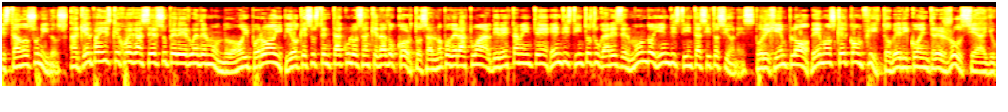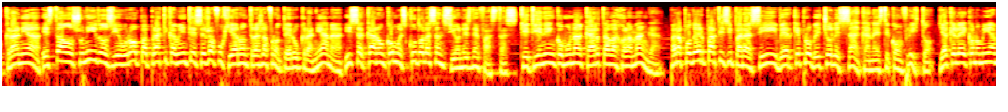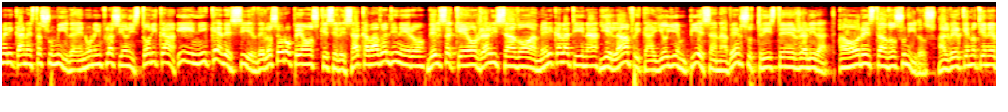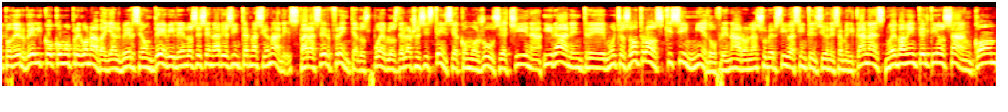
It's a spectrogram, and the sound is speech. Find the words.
Estados Unidos, aquel país que juega a ser superhéroe del mundo, hoy por hoy vio que sus tentáculos han quedado cortos al no poder actuar directamente en distintos lugares del mundo y en distintas situaciones. Por ejemplo, vemos que el conflicto bélico entre Rusia y Ucrania, Estados Unidos y Europa prácticamente se refugiaron tras la frontera ucraniana y sacaron como escudo las sanciones nefastas, que tienen como una carta bajo la manga, para poder participar así y ver qué provecho le sacan a este conflicto, ya que la economía americana está sumida en una inflación histórica y ni qué decir de los europeos que se les ha acabado el dinero del saqueo realizado a América Latina y el África y hoy empiezan a ver su triste realidad. Ahora Estados Unidos, al ver que no tiene el poder bélico como pregonaba y al verse aún débil en los escenarios internacionales para hacer frente a los pueblos de la resistencia como Rusia, China, Irán, entre muchos otros, que sin miedo frenaron las subversivas intenciones americanas, nuevamente el tío Sam con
